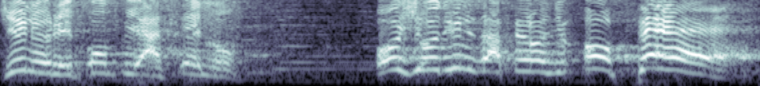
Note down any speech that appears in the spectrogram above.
Dieu ne répond plus à ces noms. Aujourd'hui, nous appelons Dieu, oh Père,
